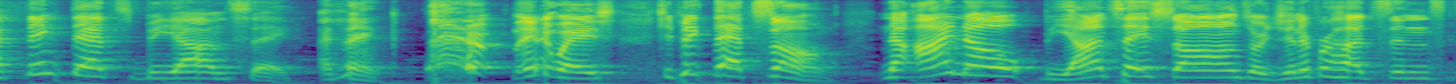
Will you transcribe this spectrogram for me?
I think that's Beyonce. I think. Anyways, she picked that song. Now I know Beyonce songs or Jennifer Hudson's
